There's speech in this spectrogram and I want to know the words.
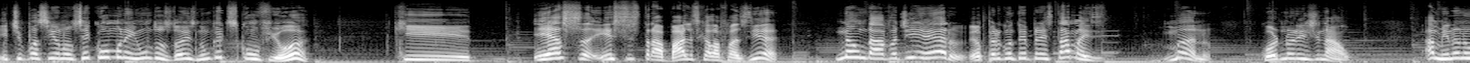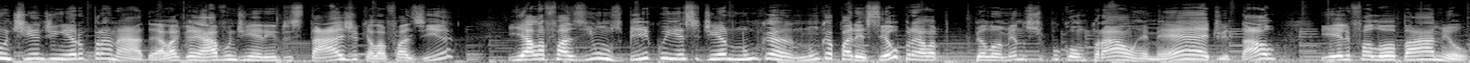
E tipo assim, eu não sei como nenhum dos dois nunca desconfiou que essa, esses trabalhos que ela fazia não dava dinheiro. Eu perguntei pra eles, tá, mas Mano, corno original. A mina não tinha dinheiro para nada. Ela ganhava um dinheirinho do estágio que ela fazia e ela fazia uns bicos e esse dinheiro nunca, nunca apareceu para ela, pelo menos, tipo, comprar um remédio e tal. E ele falou: Bah, meu,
